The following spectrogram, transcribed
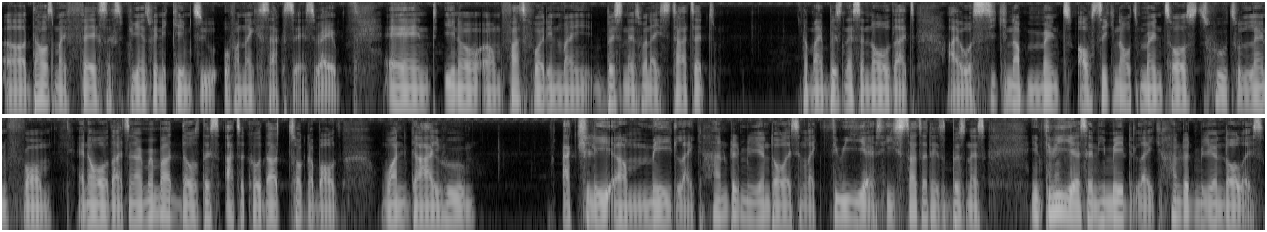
uh, that was my first experience when it came to overnight success right? And you know um, fast forwarding my business when i started my business and all that i was seeking up ment i was seeking out mentors who to learn from and all that. And i remember there was this article that talked about one guy who actually um, made like 100 million dollars in like three years. He started his business in three years and he made like 100 million dollars.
